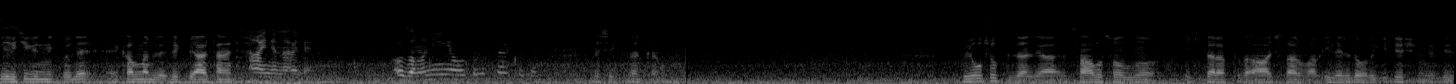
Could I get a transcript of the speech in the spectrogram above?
bir iki günlük böyle e, kalınabilecek bir alternatif. Aynen öyle. O zaman iyi yolculuklar kocam. Teşekkürler karım. Bu yol çok güzel ya. Sağlı sollu iki tarafta da ağaçlar var. İleri doğru gidiyor şimdi. Biz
